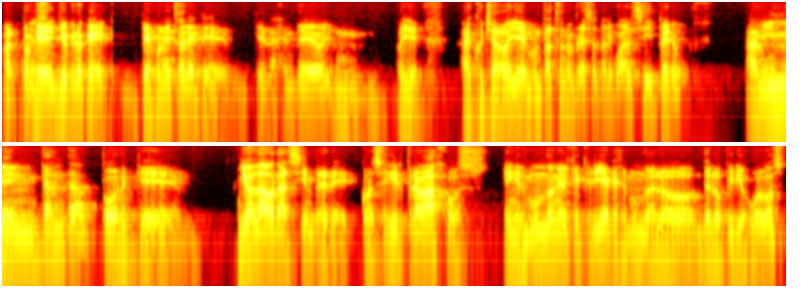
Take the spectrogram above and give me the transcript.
Vale, porque yo creo que, que es una historia que, que la gente, oye, ha escuchado, oye, montaste una empresa tal y cual, sí, pero a mí me encanta porque yo a la hora siempre de conseguir trabajos en el mundo en el que quería, que es el mundo de, lo, de los videojuegos,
